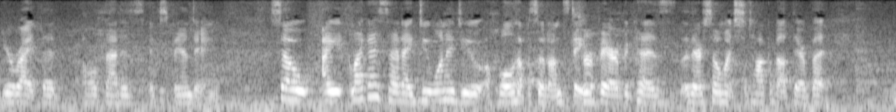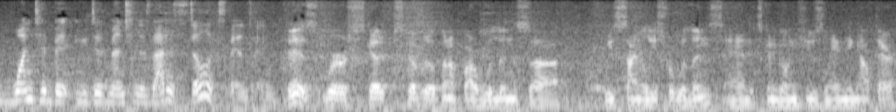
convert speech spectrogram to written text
you're right that all of that is expanding. So I, like I said, I do want to do a whole episode on state Sure. fair because there's so much to talk about there, but. One tidbit you did mention is that is still expanding. It is. We're scheduled to open up our Woodlands. Uh, we signed a lease for Woodlands, and it's going to go in Hughes Landing out there.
